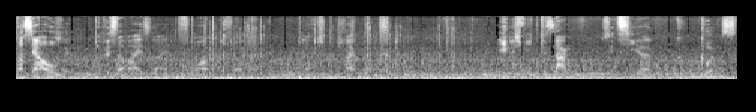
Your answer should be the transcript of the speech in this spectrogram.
Was ja auch in gewisser Weise eine Form von, ja, ich beschreiben kann, ähnlich wie Gesang, Musizieren, Kunst,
